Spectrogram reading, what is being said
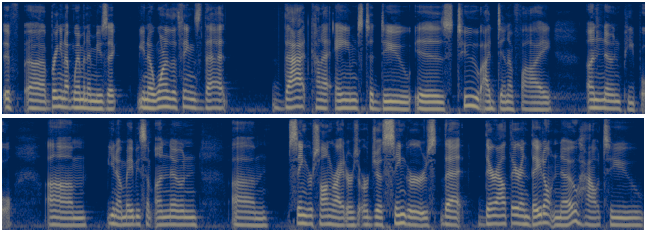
if uh, bringing up women in music you know, one of the things that that kind of aims to do is to identify unknown people. Um, you know, maybe some unknown um, singer songwriters or just singers that they're out there and they don't know how to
